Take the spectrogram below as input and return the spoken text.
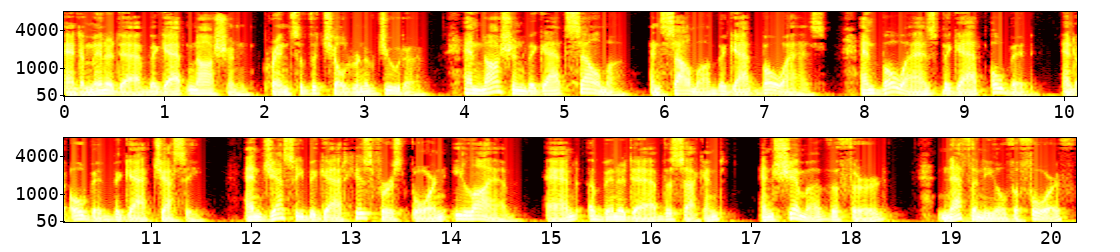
and Amminadab begat Nahshon, prince of the children of Judah. And Nahshon begat Salma, and Salma begat Boaz. And Boaz begat Obed, and Obed begat Jesse. And Jesse begat his firstborn Eliab, and Abinadab the second, and Shimma the third, Nethaneel the fourth,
